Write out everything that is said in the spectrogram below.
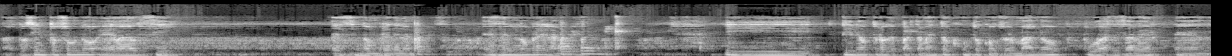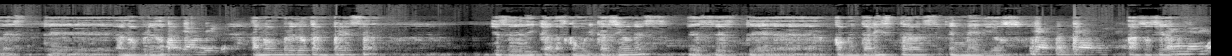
ah, 201 LLC. Es el nombre de la empresa. Es el nombre de la empresa. y tiene otro departamento junto con su hermano, tú has de saber, en este, a, nombre de otra, a nombre de otra empresa que se dedica a las comunicaciones, es este, comentaristas en medios asociados. ¿En asociados. medio?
